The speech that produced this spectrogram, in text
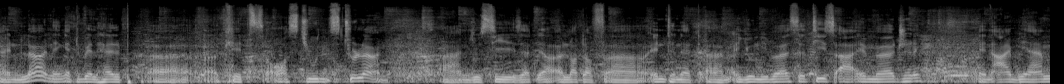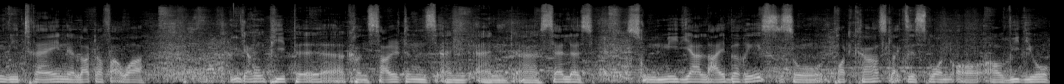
and learning, it will help uh, kids or students to learn. And you see that a lot of uh, internet um, universities are emerging. In IBM, we train a lot of our young people, uh, consultants, and, and uh, sellers through media libraries, so podcasts like this one or, or video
